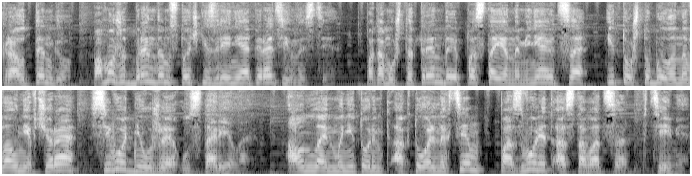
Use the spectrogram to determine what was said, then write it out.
CrowdTangle поможет брендам с точки зрения оперативности – потому что тренды постоянно меняются, и то, что было на волне вчера, сегодня уже устарело. А онлайн-мониторинг актуальных тем позволит оставаться в теме.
